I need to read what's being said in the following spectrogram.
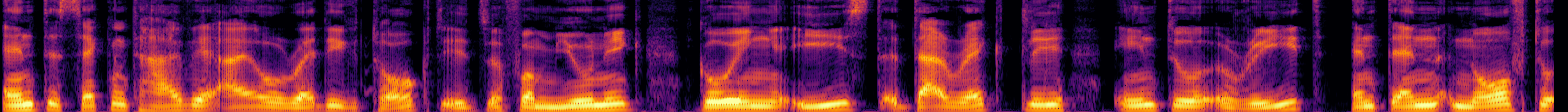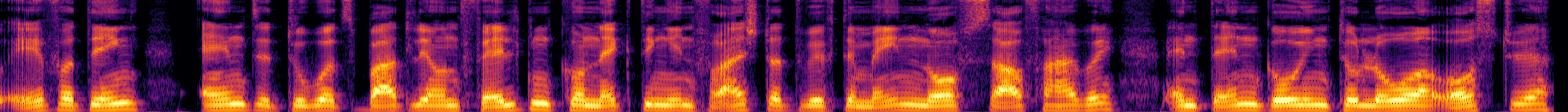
And the second highway I already talked, it's from Munich going east directly into Ried and then north to Eferding and towards Bad Leonfelden, connecting in Freistadt with the main north-south highway, and then going to Lower Austria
